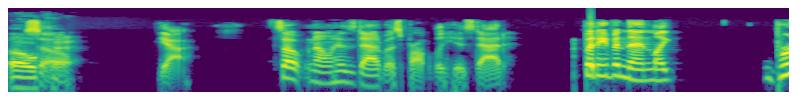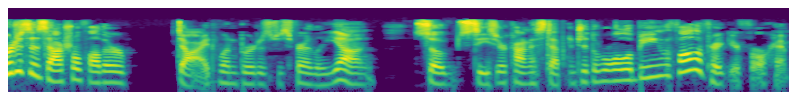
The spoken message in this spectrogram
Oh, So- okay. Yeah. So no, his dad was probably his dad. But even then, like Brutus's actual father died when Brutus was fairly young, so Caesar kind of stepped into the role of being the father figure for him.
